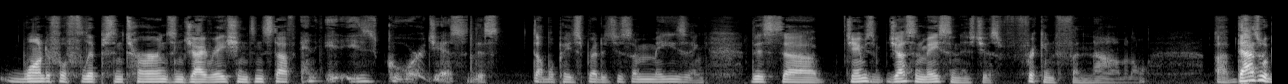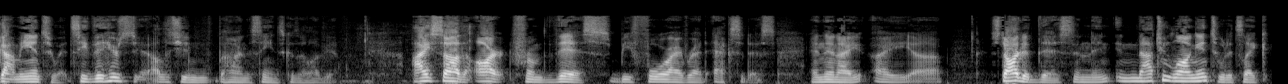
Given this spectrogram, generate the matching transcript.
wonderful flips and turns and gyrations and stuff, and it is gorgeous. This double page spread is just amazing. This uh, James Justin Mason is just freaking phenomenal. Uh, that's what got me into it. See, the, here's I'll let you in behind the scenes because I love you. I saw the art from this before I read Exodus, and then I I uh, started this, and and not too long into it, it's like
